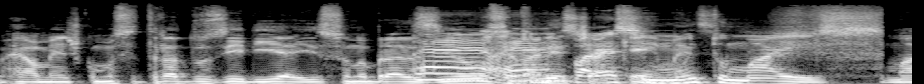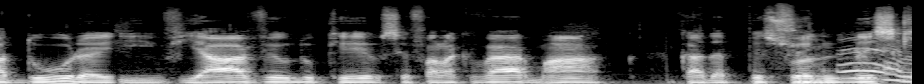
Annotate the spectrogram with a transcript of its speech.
realmente como se traduziria isso no Brasil. É, você é. me parece quem, mas- muito mais madura e viável do que você falar que vai armar cada pessoa Sim. na É, esquina,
